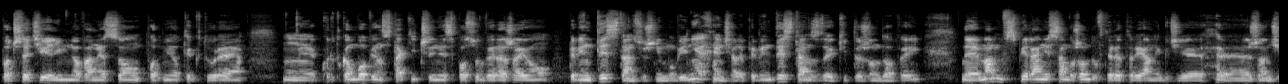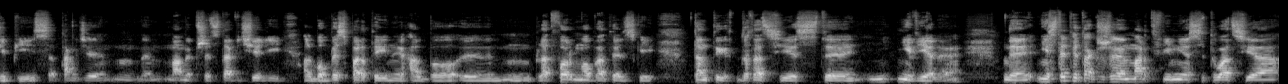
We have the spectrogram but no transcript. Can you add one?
po trzecie eliminowane są podmioty, które mm, krótko mówiąc w taki czy inny sposób wyrażają pewien dystans, już nie mówię niechęć, ale pewien dystans do ekipy rządowej. E, mamy wspieranie samorządów terytorialnych, gdzie e, rządzi PiS, a tam, gdzie mamy przedstawicieli albo bezpartyjnych, albo y, Platformy Obywatelskiej, tam tych dotacji jest e, niewiele. Niestety także martwi mnie sytuacja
